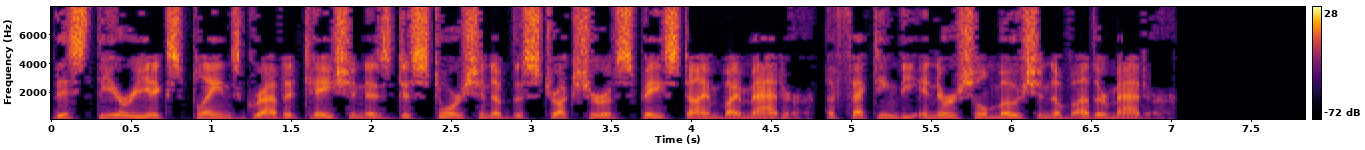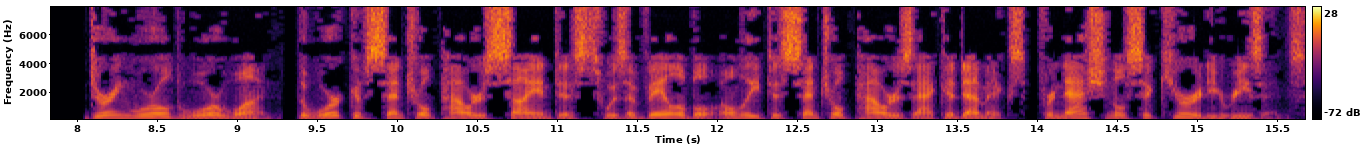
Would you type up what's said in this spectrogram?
This theory explains gravitation as distortion of the structure of spacetime by matter, affecting the inertial motion of other matter. During World War I, the work of Central Powers scientists was available only to Central Powers academics, for national security reasons.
